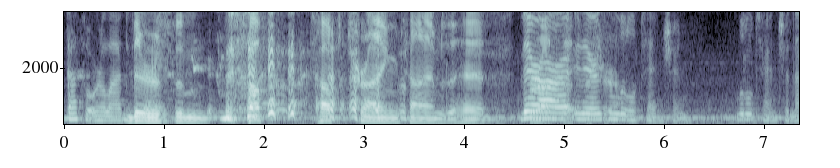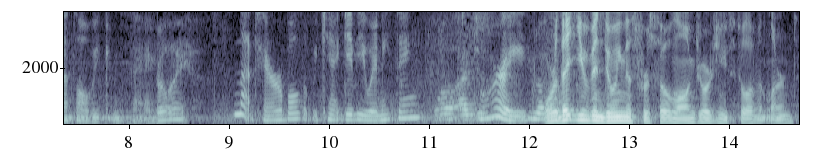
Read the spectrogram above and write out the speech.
That's what we're allowed to do. There's say. some tough, tough, trying times ahead. There us, are. There's sure. a little tension. Little tension. That's all we can say. Really? Isn't that terrible that we can't give you anything? Well, I Sorry. Just, you know, or that you've been doing this for so long, George, and you still haven't learned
